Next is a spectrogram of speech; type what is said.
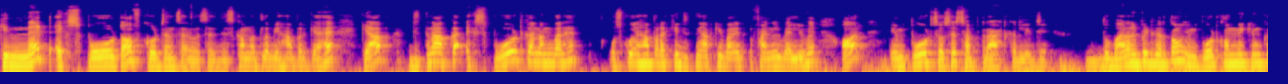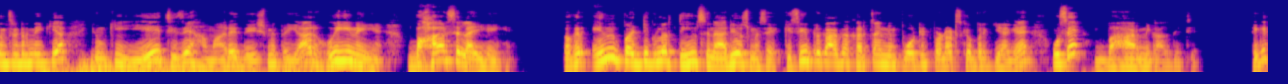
कि net export of goods and services जिसका मतलब यहाँ पर क्या है कि आप जितना आपका एक्सपोर्ट का नंबर है, उसको यहाँ पर रखिए, जितनी आपकी फाइनल वैल्यू है, और इंपोर्ट से उसे सब्ट्रैक्ट कर लीजिए। दोबारा रिपीट करता हूँ इंपोर्ट को हमने क्यों कंसिडर नहीं किया? क्योंकि ये चीज़ें हमारे देश में तैयार हुई ही नहीं है, बाहर से लाई गई हैं। तो अगर इन पर्टिकुलर तीन सिनेरियोज में से किसी प्रकार का खर्चा इन इंपोर्टेड प्रोडक्ट्स के ऊपर किया गया है, उसे बाहर निकाल दीजिए। ठीक है?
